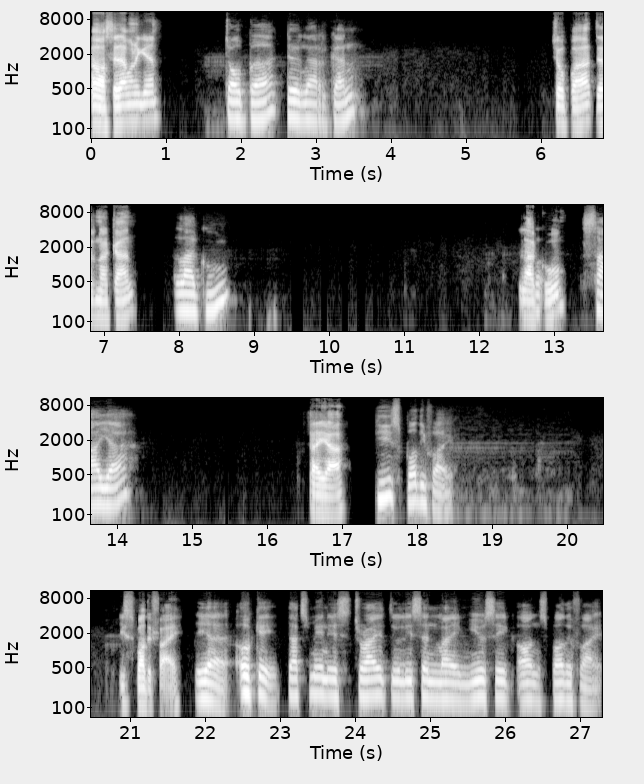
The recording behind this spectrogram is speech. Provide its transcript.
Oh, say that one again. coba dengarkan Chopa Ternakan. lagu Lagu. saya Saya. di Spotify. Spotify. Yeah, okay. That mean is try to listen my music on Spotify.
